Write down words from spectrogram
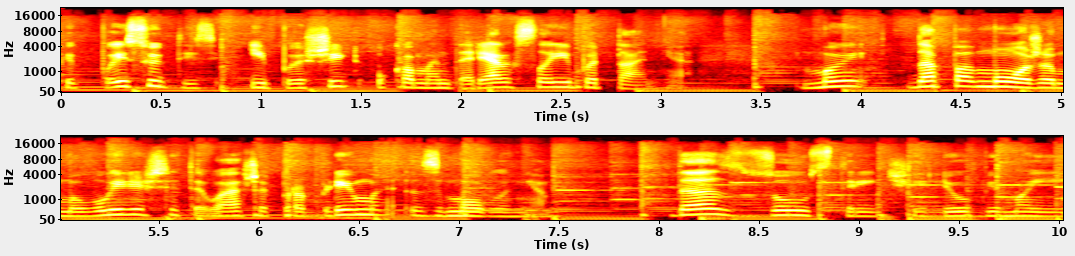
підписуйтесь і пишіть у коментарях свої питання. Ми допоможемо вирішити ваші проблеми з мовленням. До зустрічі, любі мої!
